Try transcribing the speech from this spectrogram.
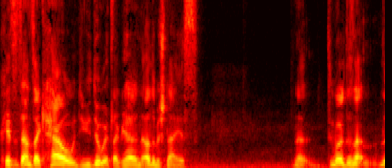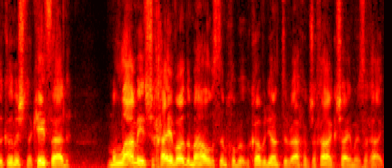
Ketzad sounds like how do you do it, like we had in the other Mishnayos. Now, the Gemara does not look at the Mishnah. Ketzad. Malamid shechayev adam mahal v'simcha v'achan shachag shayim.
